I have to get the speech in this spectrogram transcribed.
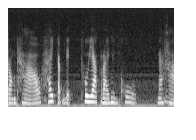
รองเท้าให้กับเด็กผู้ยากไร้หนึ่งคู่ นะคะ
